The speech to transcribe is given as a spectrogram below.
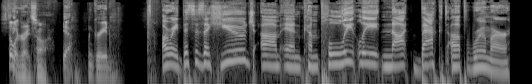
Still a great song. Yeah, agreed. All right, this is a huge um, and completely not backed up rumor.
